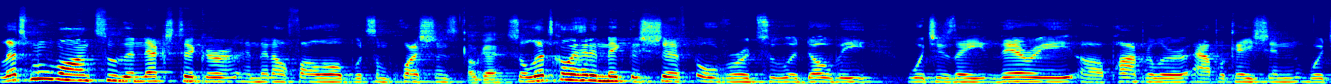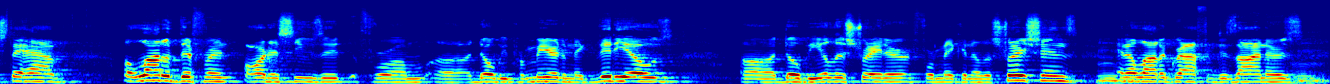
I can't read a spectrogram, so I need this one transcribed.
let's move on to the next ticker, and then I'll follow up with some questions. Okay. So let's go ahead and make the shift over to Adobe, which is a very uh, popular application, which they have a lot of different artists use it from uh, Adobe Premiere to make videos uh, Adobe Illustrator for making illustrations, mm. and a lot of graphic designers mm.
